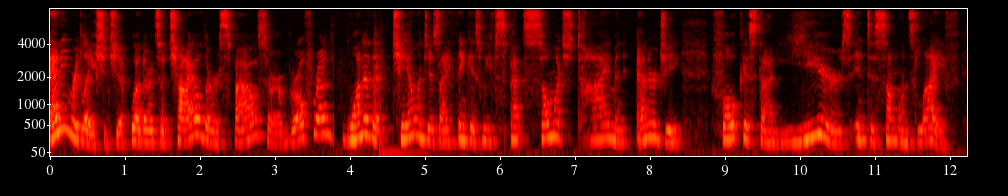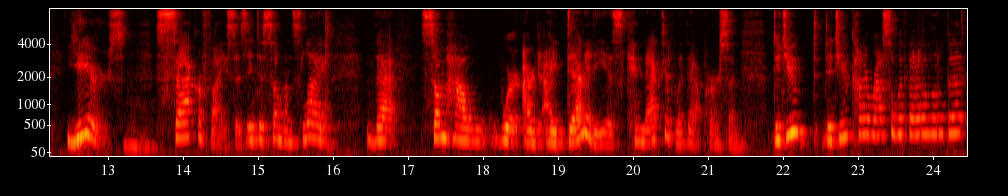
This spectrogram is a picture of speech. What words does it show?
any relationship, whether it's a child or a spouse or a girlfriend. One of the challenges I think is we've spent so much time and energy focused on years into someone's life, years, sacrifices into someone's life that somehow we're, our identity is connected with that person. Did you did you kind of wrestle with that a little bit?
